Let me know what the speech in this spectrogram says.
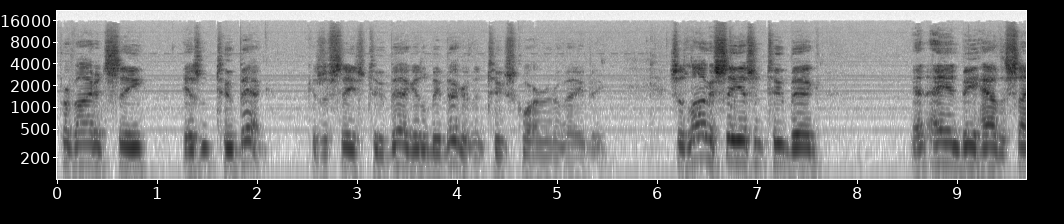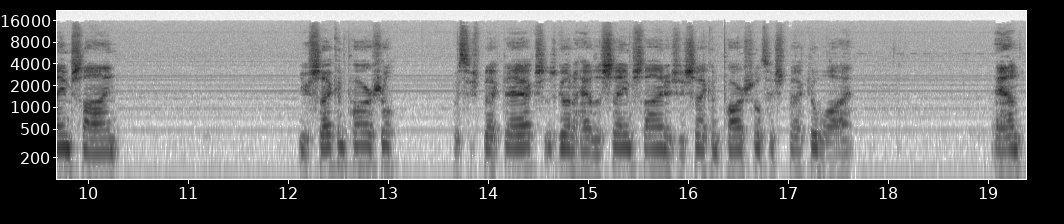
provided C isn't too big. Because if C is too big, it'll be bigger than 2 square root of AB. So as long as C isn't too big and A and B have the same sign, your second partial with respect to x is going to have the same sign as your second partial with respect to y. And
